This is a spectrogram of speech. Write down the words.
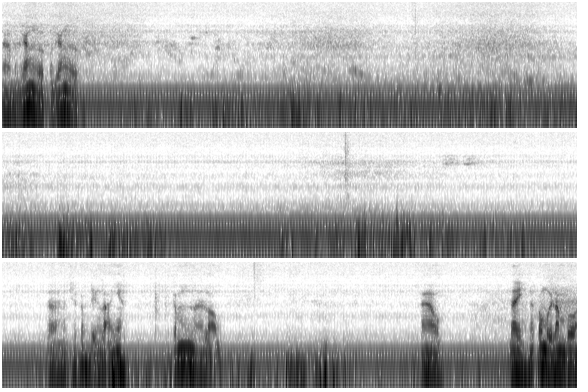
À mình gắn ngược, mình gắn ngược rồi mình sẽ cắm điện lại nha. Cắm à, lộn. Ao. Đây nó có 15V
